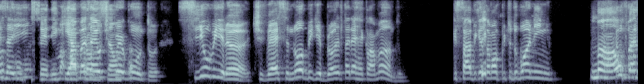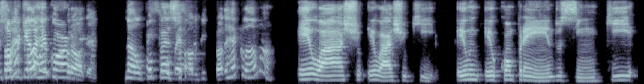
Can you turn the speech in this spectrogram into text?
Mas aí, com você de que a mas aí eu te produção. pergunto, se o Irã tivesse no Big Brother, ele estaria reclamando? Que sabe que ia tomar um pito do Boninho. Não, Ela o só porque ela. Brother. Não, o, O pessoal- do Big Brother reclama. Eu acho, eu acho que eu, eu compreendo sim que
